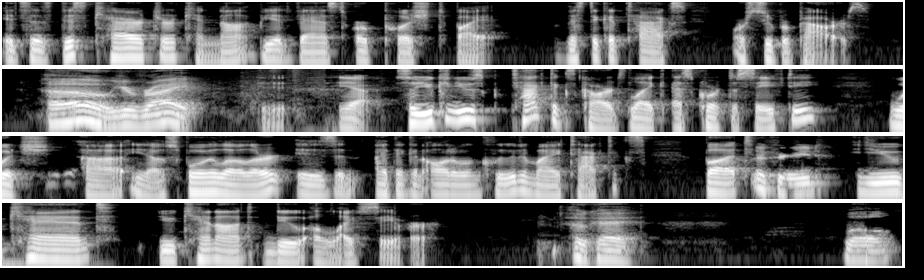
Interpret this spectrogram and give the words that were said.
It says this character cannot be advanced or pushed by mystic attacks or superpowers. Oh, you're right. Yeah, so you can use tactics cards like Escort to Safety, which uh, you know, spoiler alert, is an, I think an auto include in my tactics, but Agreed. you can't, you cannot do a lifesaver. Okay. Well,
